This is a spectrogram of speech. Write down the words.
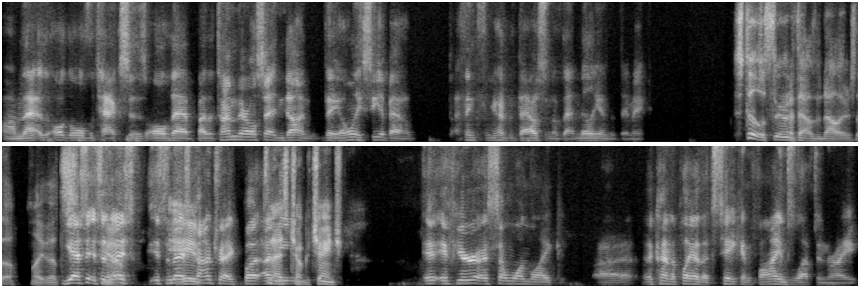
um, that all, all the taxes, all that. By the time they're all said and done, they only see about I think three hundred thousand of that million that they make. Still, it's three hundred thousand dollars though. Like that's Yes, it's a know, nice it's a nice It- contract, but It's a nice mean, chunk of change. if you're someone like uh, the kind of player that's taking fines left and right,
